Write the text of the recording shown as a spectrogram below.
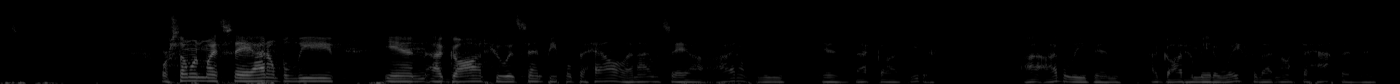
us. Or someone might say, I don't believe in a God who would send people to hell. And I would say, I, I don't believe in that God either. I, I believe in a God who made a way for that not to happen. And,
